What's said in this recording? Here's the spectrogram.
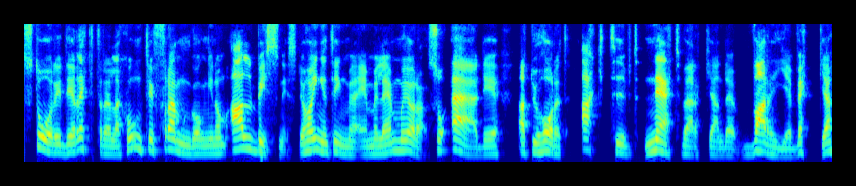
står i direktrelation till framgång inom all business, det har ingenting med MLM att göra, så är det att du har ett aktivt nätverkande varje vecka.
